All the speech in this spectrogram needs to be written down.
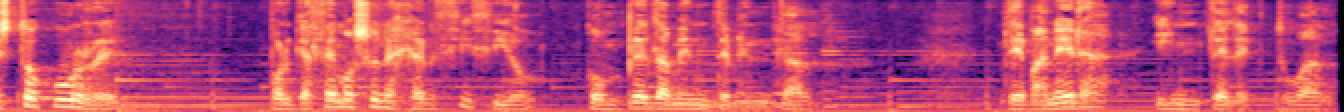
Esto ocurre porque hacemos un ejercicio completamente mental, de manera intelectual,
